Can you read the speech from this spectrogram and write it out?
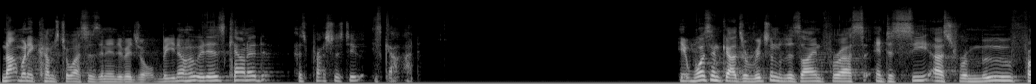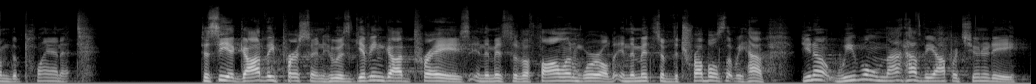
Not when it comes to us as an individual. But you know who it is counted as precious to? Is God. It wasn't God's original design for us, and to see us removed from the planet, to see a godly person who is giving God praise in the midst of a fallen world, in the midst of the troubles that we have, do you know, we will not have the opportunity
